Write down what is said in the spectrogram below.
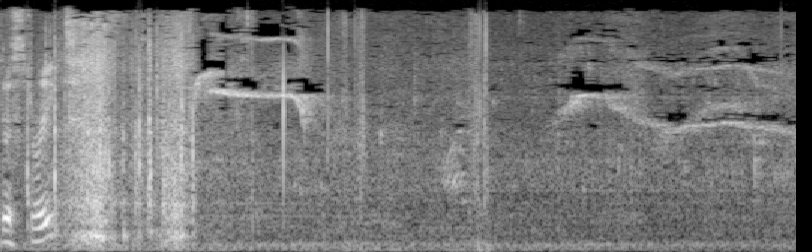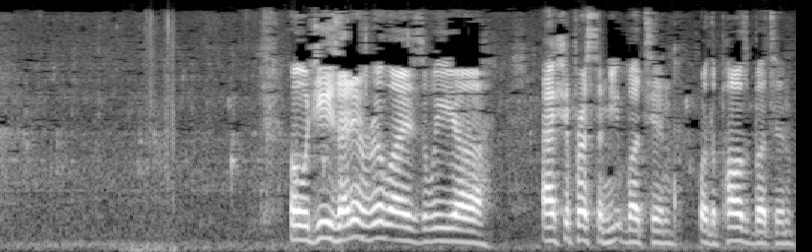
the street. Oh geez, I didn't realize we uh, actually pressed the mute button or the pause button.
